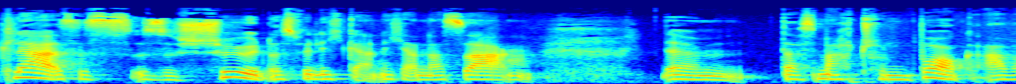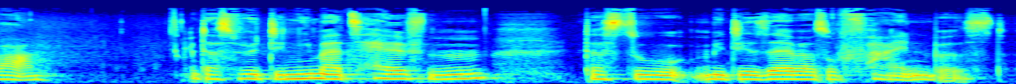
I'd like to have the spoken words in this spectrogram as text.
Klar, es ist, es ist schön, das will ich gar nicht anders sagen. Ähm, das macht schon Bock, aber das wird dir niemals helfen, dass du mit dir selber so fein bist.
